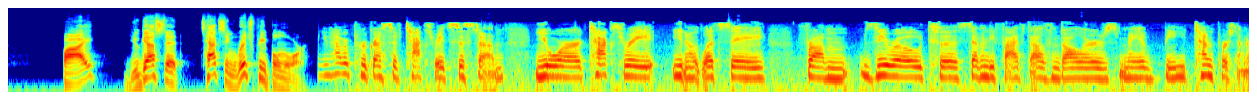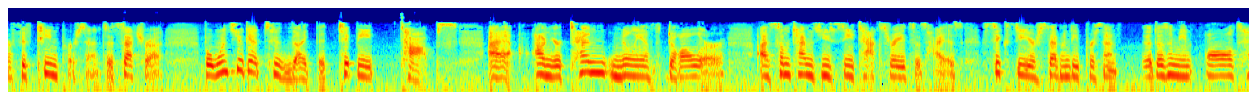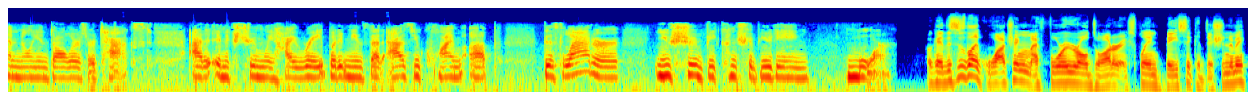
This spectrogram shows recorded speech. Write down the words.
by, you guessed it, taxing rich people more. You have a progressive tax rate system. Your tax rate, you know, let's say from zero to $75,000 may be 10% or 15%, et cetera. But once you get to like the tippy tops. Uh, on your 10 millionth dollar, uh, sometimes you see tax rates as high as 60 or 70 percent. That doesn't mean all 10 million dollars are taxed at an extremely high rate, but it means that as you climb up this ladder, you should be contributing more. Okay, this is like watching my four year old daughter explain basic addition to me.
